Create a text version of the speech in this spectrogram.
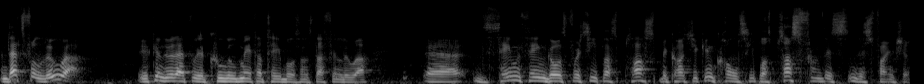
And that's for Lua. You can do that with cool meta tables and stuff in Lua. Uh, the same thing goes for C++ because you can call C++ from this, this function.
